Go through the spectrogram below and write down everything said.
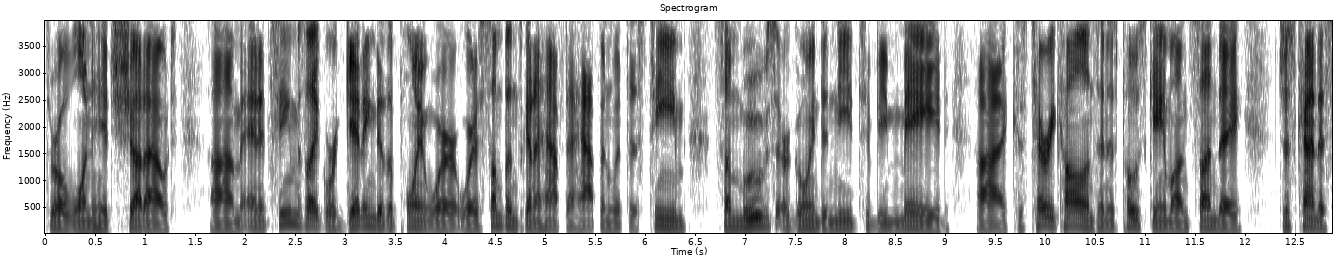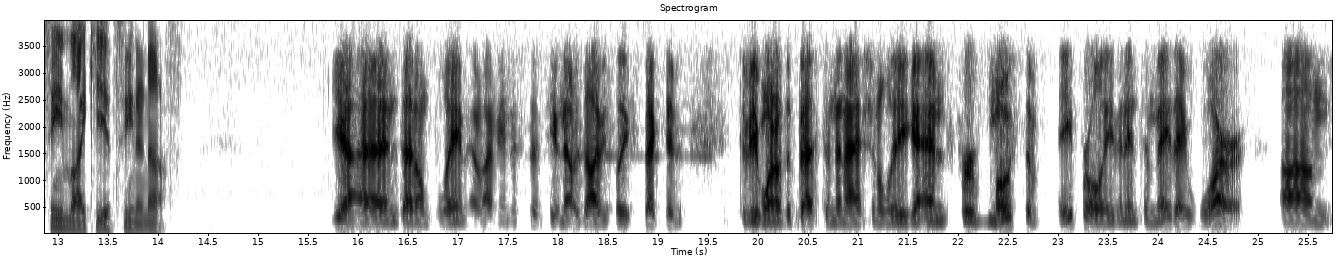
throw a one hit shutout. Um, and it seems like we're getting to the point where, where something's going to have to happen with this team. Some moves are going to need to be made because uh, Terry Collins in his post game on Sunday just kind of seemed like he had seen enough. Yeah, and I don't blame him. I mean, this is a team that was obviously expected to be one of the best in the National League, and for most of April, even into May, they were. Um,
